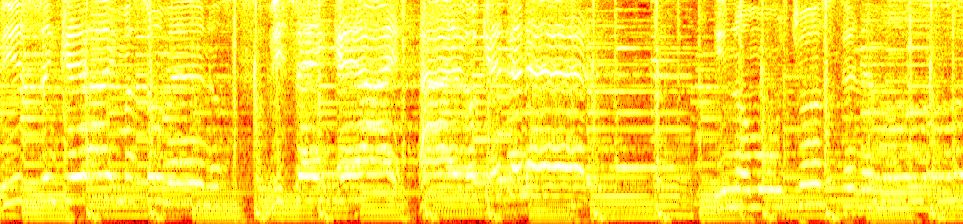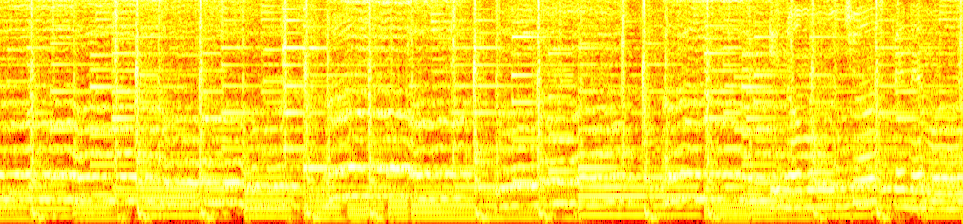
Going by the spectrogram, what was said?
Dicen que hay más o menos. Dicen que hay algo que tener. Y no muchos tenemos. Muchos tenemos.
